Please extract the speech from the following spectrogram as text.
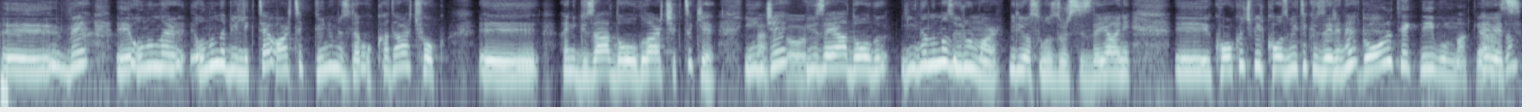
Ee, ve e, onunla onunla birlikte artık günümüzde o kadar çok e, hani güzel dolgular çıktı ki ince doğru. yüzeye dolgu inanılmaz ürün var biliyorsunuzdur sizde. Yani e, korkunç bir kozmetik üzerine Doğru tekniği bulmak lazım. Evet,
